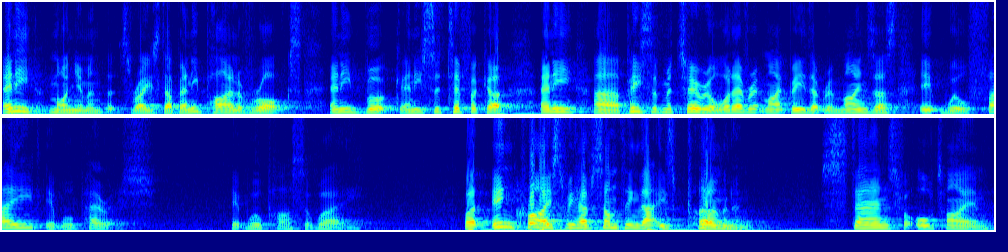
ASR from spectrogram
Any monument that's raised up, any pile of rocks, any book, any certificate, any uh, piece of material, whatever it might be that reminds us it will fade, it will perish, it will pass away. But in Christ, we have something that is permanent, stands for all time,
